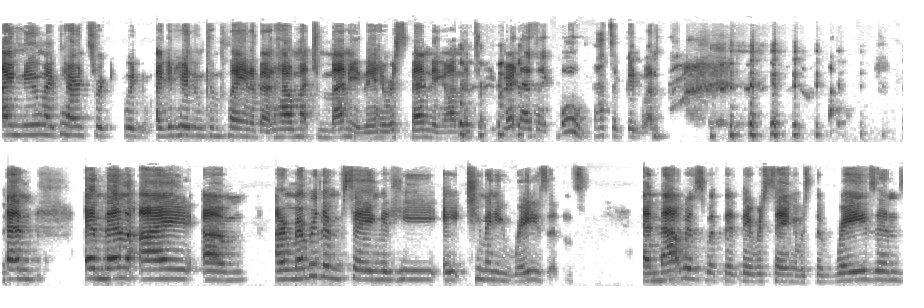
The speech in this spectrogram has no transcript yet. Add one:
I knew my parents were would I could hear them complain about how much money they were spending on the TV, and I was like, oh, that's a good one. and and then I um, I remember them saying that he ate too many raisins. And that was what the, they were saying. It was the raisins,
